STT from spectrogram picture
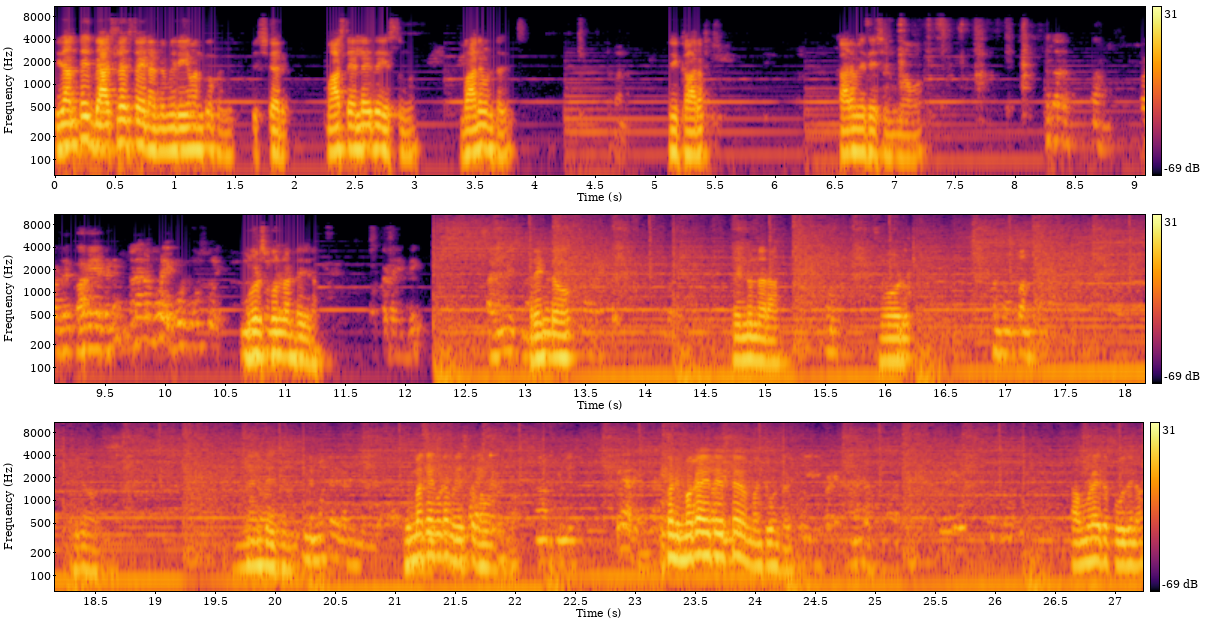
ఇదంతా బ్యాచిలర్ స్టైల్ అండి మీరు ఏమనుకోకండి. ఫిష్ కర్రీ మా స్టైల్ అయితే వేస్తున్నాం. బాగానే ఉంటుంది. ఇది కారం? కారం వేసేసింది మామ. మూడు స్పూన్లు అంటే రెండు. రెండున్నర. మూడు. నిమ్మకాయ కూడా వేసుకో ఒక నిమ్మకాయ అయితే వేస్తే మంచిగా ఉంటుంది. తమ్ముడు అయితే పుదీనా?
